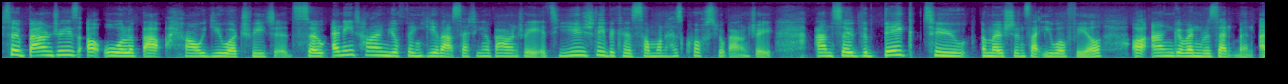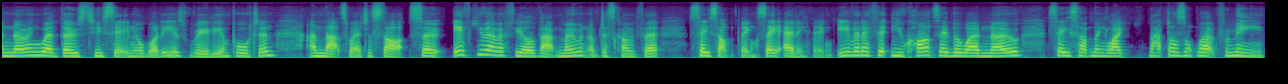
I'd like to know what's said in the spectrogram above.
So, boundaries are all about how you are treated. So, anytime you're thinking about setting a boundary, it's usually because someone has crossed your boundary. And so, the big two emotions that you will feel are anger and resentment. And knowing where those two sit in your body is really important. And that's where to start. So, if you ever feel that moment of discomfort, say something, say anything. Even if it, you can't say the word no, say something like, that doesn't work for me.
